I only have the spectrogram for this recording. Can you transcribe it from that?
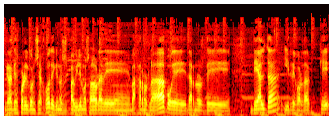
Gracias por el consejo de que nos espabilemos a la hora de bajarnos la app o de darnos de, de alta. Y recordar que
